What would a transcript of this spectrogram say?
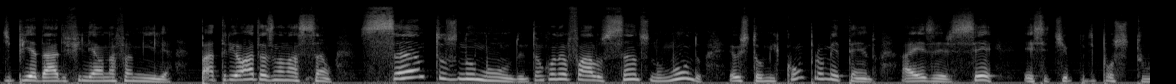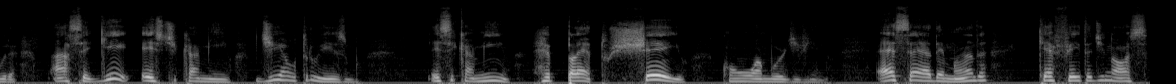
de piedade filial na família, patriotas na nação, santos no mundo. Então, quando eu falo santos no mundo, eu estou me comprometendo a exercer esse tipo de postura, a seguir este caminho de altruísmo, esse caminho repleto, cheio com o amor divino. Essa é a demanda que é feita de nós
